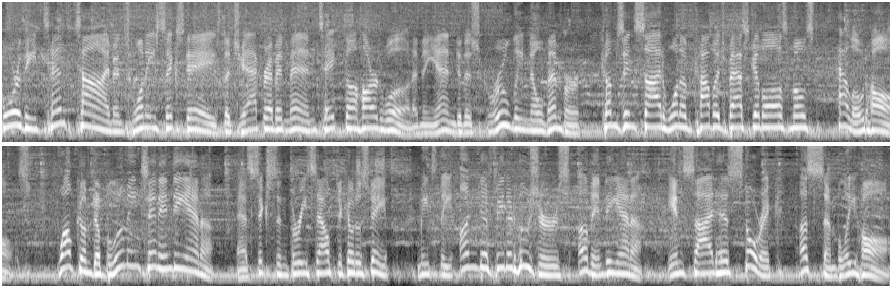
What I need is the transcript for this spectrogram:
For the 10th time in 26 days, the Jackrabbit men take the hardwood, and the end of this grueling November comes inside one of college basketball's most hallowed halls. Welcome to Bloomington, Indiana, as 6 and 3 South Dakota State meets the undefeated Hoosiers of Indiana inside historic Assembly Hall.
